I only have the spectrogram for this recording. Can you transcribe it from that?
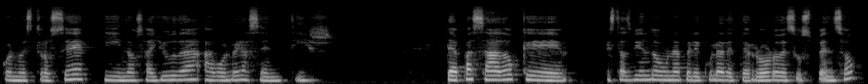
con nuestro ser y nos ayuda a volver a sentir. ¿Te ha pasado que estás viendo una película de terror o de suspenso?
